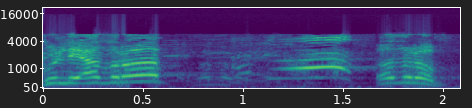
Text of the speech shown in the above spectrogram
قول لي أضرب. اضرب.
